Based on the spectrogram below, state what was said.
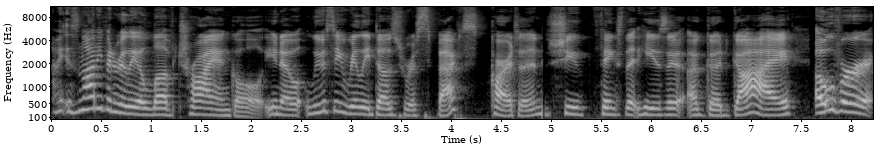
I mean, it's not even really a love triangle. You know, Lucy really does respect Carton. She thinks that he's a, a good guy over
